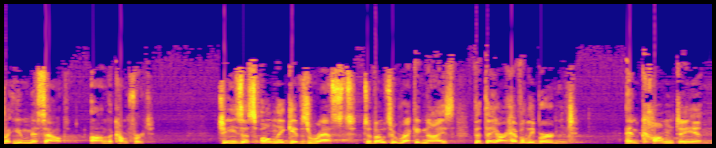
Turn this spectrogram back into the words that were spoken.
but you miss out on the comfort. Jesus only gives rest to those who recognize that they are heavily burdened and come to Him.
